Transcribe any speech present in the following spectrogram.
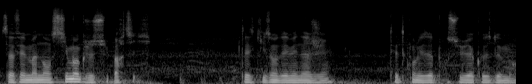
Ça fait maintenant six mois que je suis parti. Peut-être qu'ils ont déménagé. Peut-être qu'on les a poursuivis à cause de moi.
